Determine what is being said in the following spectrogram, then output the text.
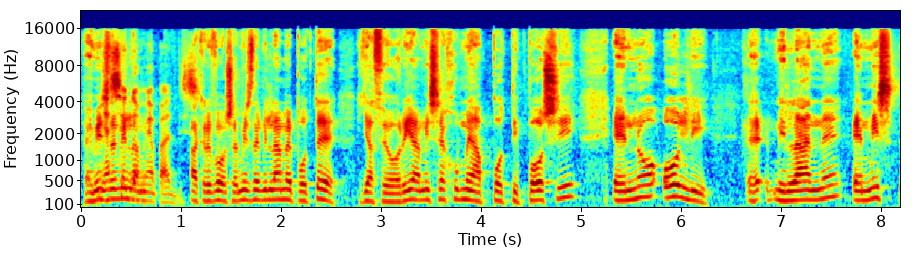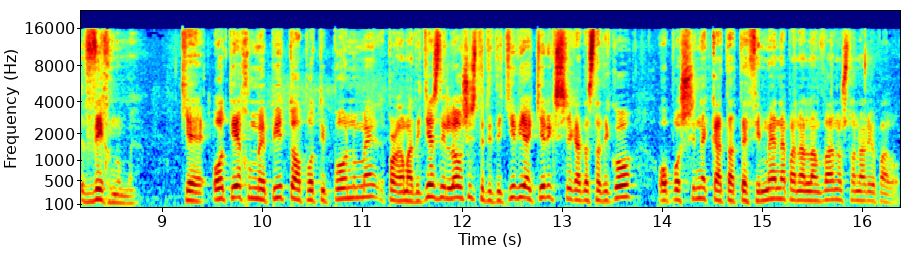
Εμείς Μια δεν σύντομη μιλάμε... απάντηση. Ακριβώς. Εμείς δεν μιλάμε ποτέ για θεωρία. Εμείς έχουμε αποτυπώσει, ενώ όλοι ε, μιλάνε, εμείς δείχνουμε και ό,τι έχουμε πει το αποτυπώνουμε προγραμματικέ δηλώσεις, τριτική διακήρυξη και καταστατικό, όπως είναι κατατεθειμένα, επαναλαμβάνω, στον Άριο Πάγο.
